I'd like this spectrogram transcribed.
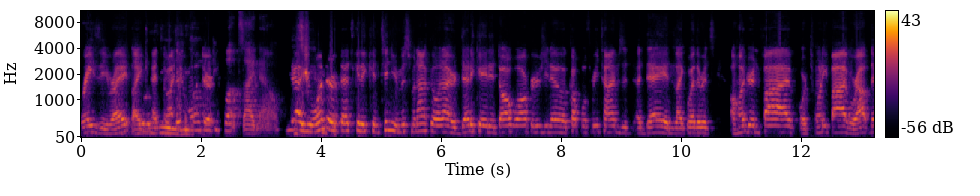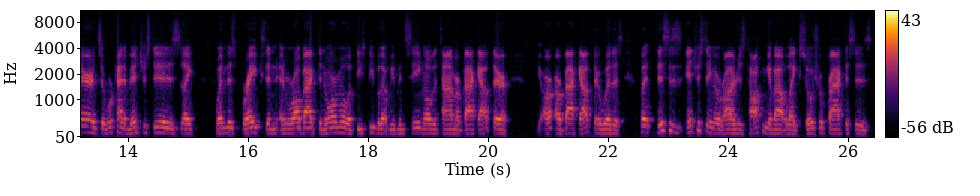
crazy, right? Like, and so I do wonder. People outside now. Yeah, you wonder if that's going to continue. Miss Monaco and I are dedicated dog walkers. You know, a couple, three times a, a day, and like whether it's 105 or 25, we're out there, and so we're kind of interested. Is like when this breaks and, and we're all back to normal, if these people that we've been seeing all the time are back out there, are, are back out there with us. But this is interesting what Raj is talking about, like social practices.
